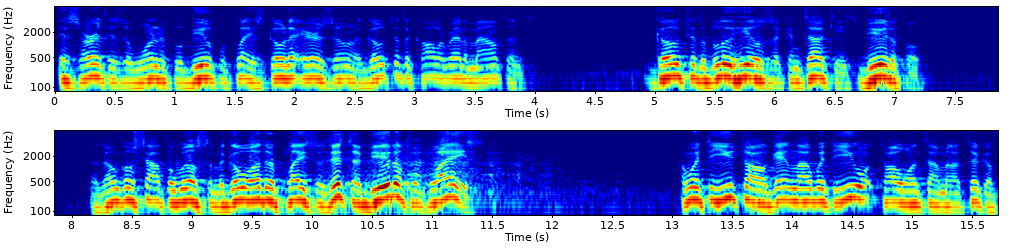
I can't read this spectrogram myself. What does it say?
This earth is a wonderful, beautiful place. Go to Arizona, go to the Colorado Mountains. Go to the Blue Hills of Kentucky. It's beautiful. Now, don't go south of Wilson, but go other places. It's a beautiful place. I went to Utah. And I went to Utah one time, and I took a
